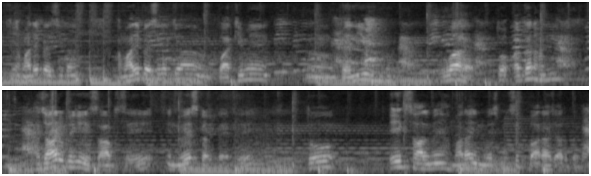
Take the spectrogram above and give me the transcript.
कि हमारे पैसे का, हमारे पैसे का क्या वाकई में वैल्यू हुआ है? तो अगर हम हज़ार रुपये के हिसाब से इन्वेस्ट करते थे तो एक साल में हमारा इन्वेस्टमेंट सिर्फ़ बारह हज़ार रुपये था।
